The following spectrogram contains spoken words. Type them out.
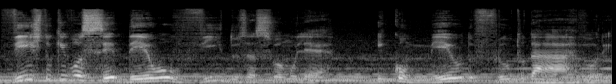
Visto que você deu ouvidos à sua mulher e comeu do fruto da árvore,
